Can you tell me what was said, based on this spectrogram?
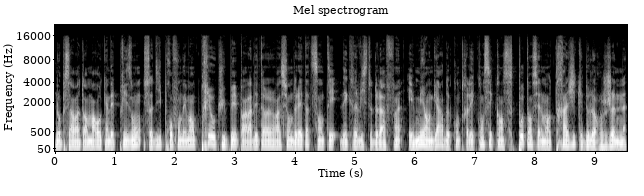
L'Observatoire marocain des prisons se dit profondément préoccupé par la détérioration de l'état de santé des grévistes de la faim et met en garde contre les conséquences potentiellement tragiques de leur jeûne.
